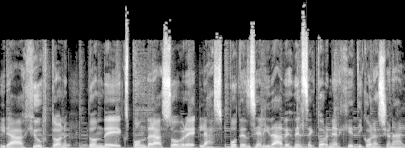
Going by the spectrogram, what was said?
irá a Houston, donde expondrá sobre las potencialidades del sector energético nacional.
